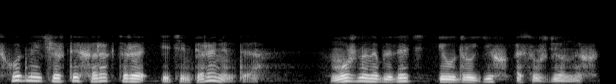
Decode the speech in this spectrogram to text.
Сходные черты характера и темперамента можно наблюдать и у других осужденных,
